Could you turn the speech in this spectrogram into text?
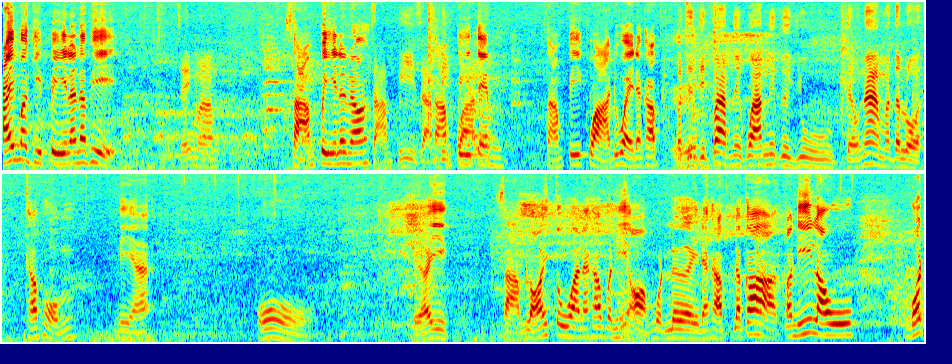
ใช้มากี่ปีแล้วนะพี่ ใช้มาสามปีแล้วเนาะสามปีสามสามปีปีกว่าเต็มสามปีกว่าด้วยนะครับแล้วประสิทธิภาพในความนี่คืออยู่แถวหน้ามาตลอด ครับผม นี่ฮะ โอ้ เหลืออีก 300 ตัวนะครับ วันนี้ออกหมดเลยนะครับ แล้วก็ตอนนี้เรางด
